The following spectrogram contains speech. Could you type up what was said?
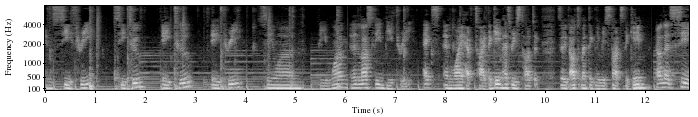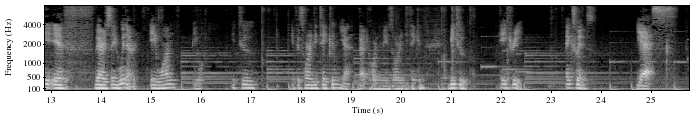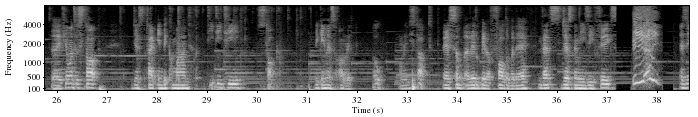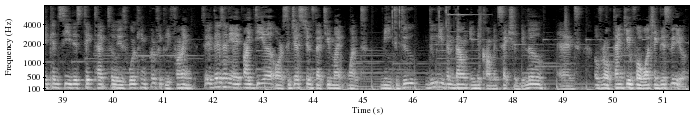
in C3, C2, A2, A3, C1, B1, and then lastly B3. X and Y have tied. The game has restarted, so it automatically restarts the game. Now let's see if there's a winner. A1, B1, A2, if it's already taken, yeah, that coordinate is already taken. B2, A3, X wins. Yes. So if you want to stop, just type in the command ttt stop. The game has already, oh, already stopped. There's some a little bit of fault over there. That's just an easy fix. As you can see, this tic-tac-toe is working perfectly fine. So if there's any idea or suggestions that you might want me to do, do leave them down in the comment section below. And overall, thank you for watching this video.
